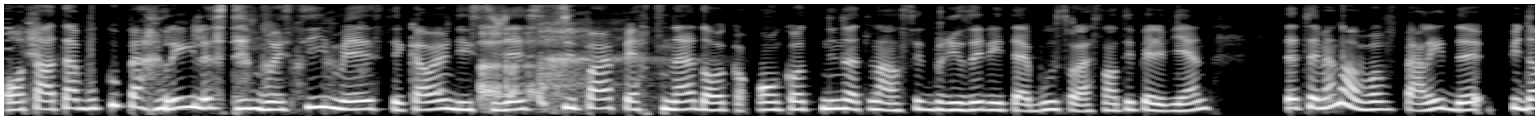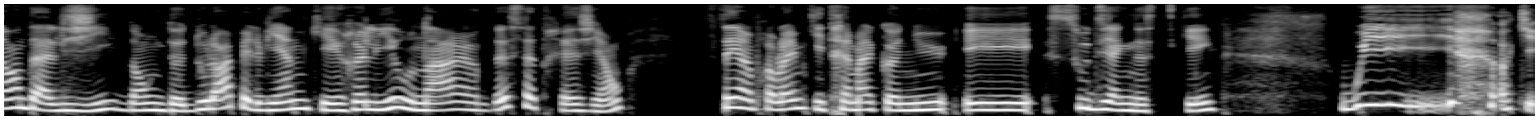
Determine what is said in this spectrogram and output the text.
On t'entend beaucoup parler là, ce mois-ci, mais c'est quand même des sujets super pertinents. Donc, on continue notre lancée de briser les tabous sur la santé pelvienne. Cette semaine, on va vous parler de pudendalgie, donc de douleur pelvienne qui est reliée au nerf de cette région. C'est un problème qui est très mal connu et sous-diagnostiqué. Oui, OK.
